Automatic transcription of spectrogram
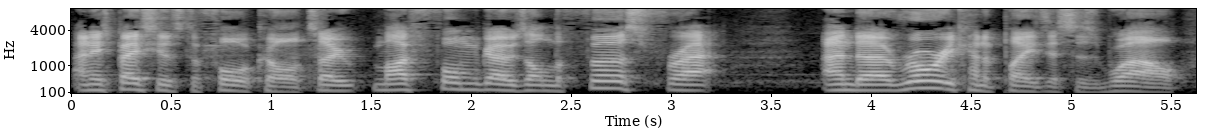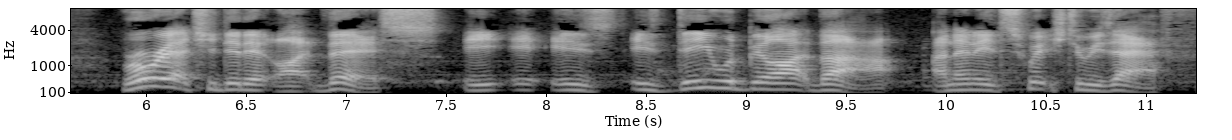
and it's basically just the four chord. So my thumb goes on the first fret, and uh, Rory kind of plays this as well. Rory actually did it like this. He, his, his D would be like that, and then he'd switch to his F,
